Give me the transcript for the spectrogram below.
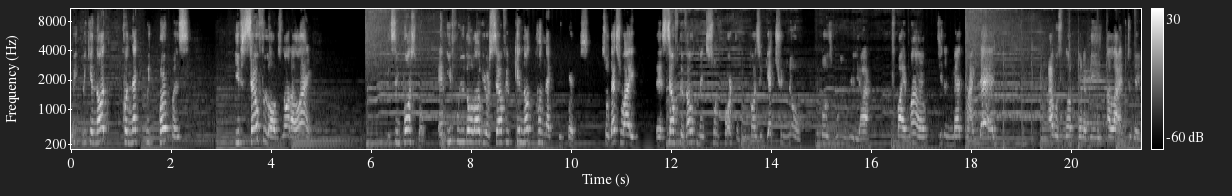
we, we cannot connect with purpose if self-love is not aligned. It's impossible. And if you don't love yourself, you cannot connect with purpose. So that's why uh, self-development is so important because you get to know who you really are. If my mom didn't met my dad, I was not gonna be alive today.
